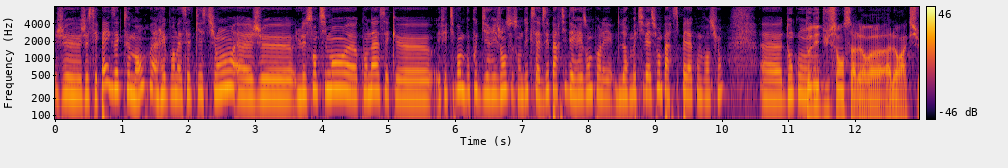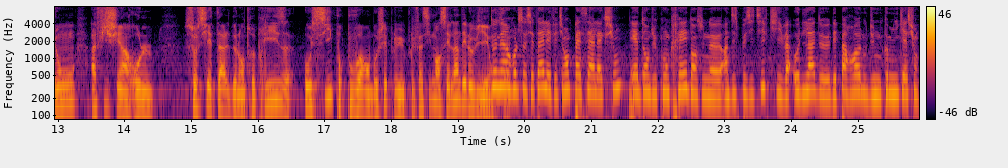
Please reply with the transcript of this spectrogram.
Je ne sais pas exactement répondre à cette question. Euh, je, le sentiment euh, qu'on a, c'est que effectivement beaucoup de dirigeants se sont dit que ça faisait partie des raisons pour les, de leur motivation à participer à la convention. Euh, donc on... Donner du sens à leur, à leur action, afficher un rôle sociétal de l'entreprise aussi pour pouvoir embaucher plus, plus facilement. C'est l'un des leviers. Donner un rôle sociétal et effectivement passer à l'action et être dans du concret, dans une, un dispositif qui va au-delà de, des paroles ou d'une communication.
